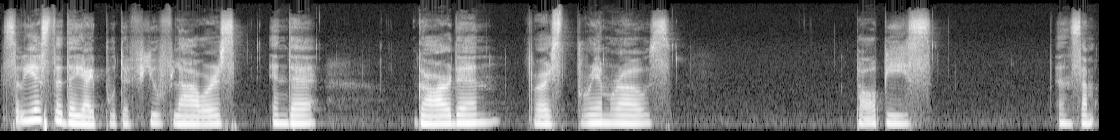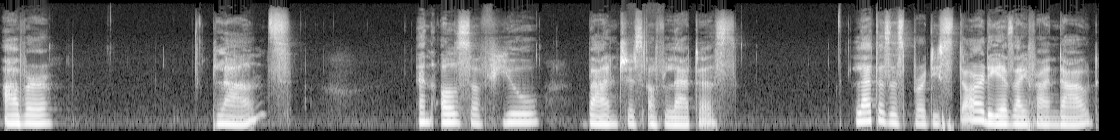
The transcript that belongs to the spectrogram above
So yesterday I put a few flowers in the garden, first primrose, poppies, and some other plants, and also a few bunches of lettuce. Lettuce is pretty sturdy, as I found out,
